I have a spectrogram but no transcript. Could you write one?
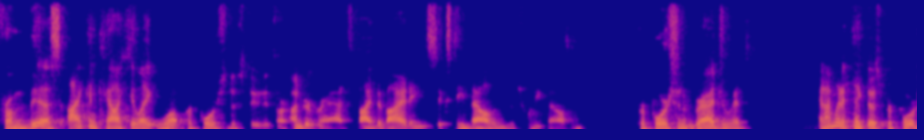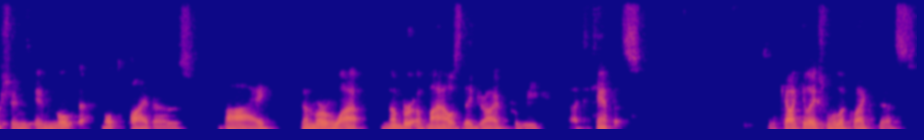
From this, I can calculate what proportion of students are undergrads by dividing 16,000 to 20,000, proportion of graduate, and I'm going to take those proportions and multiply those by the number of, number of miles they drive per week uh, to campus. So the calculation will look like this.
